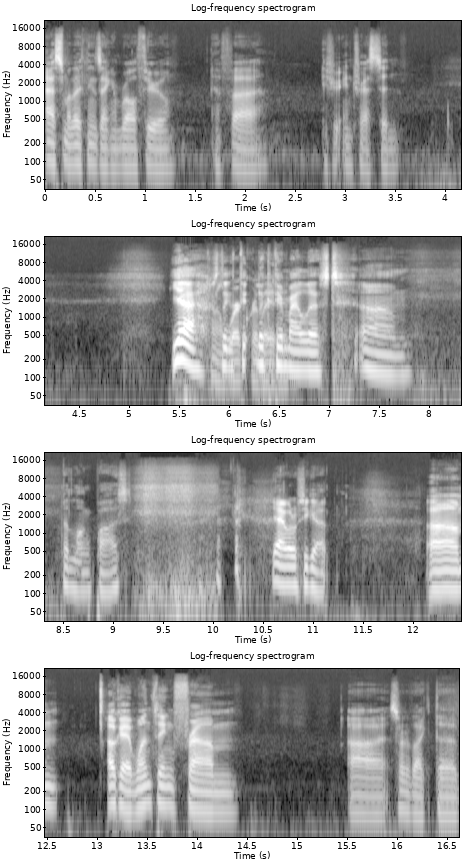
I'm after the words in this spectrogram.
I have some other things I can roll through if uh if you're interested. yeah. Just look, th- look through my list. Um, a long pause. yeah. What else you got? Um, okay, one thing from uh, sort of like the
